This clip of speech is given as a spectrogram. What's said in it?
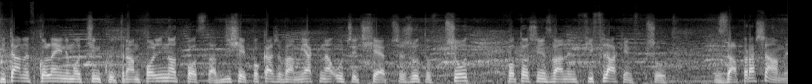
Witamy w kolejnym odcinku Trampolin od podstaw. Dzisiaj pokażę Wam jak nauczyć się przerzutu w przód, potocznie zwanym fiflakiem w przód. Zapraszamy!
